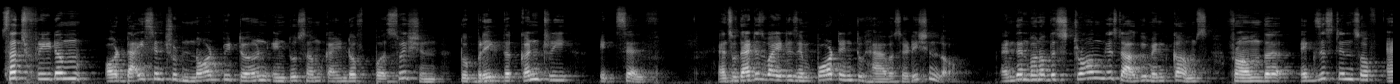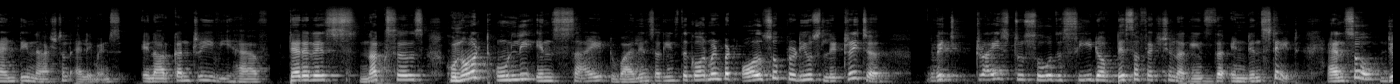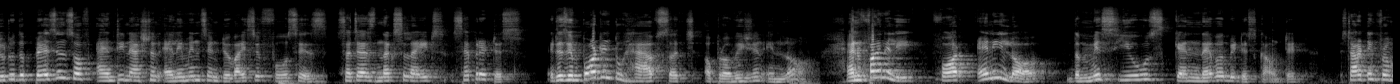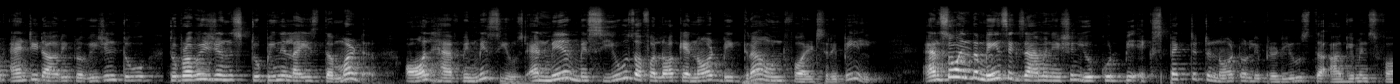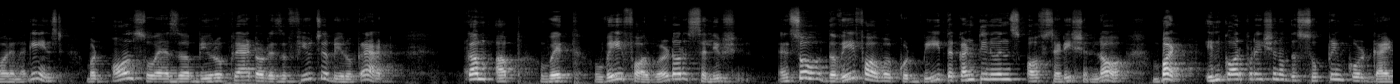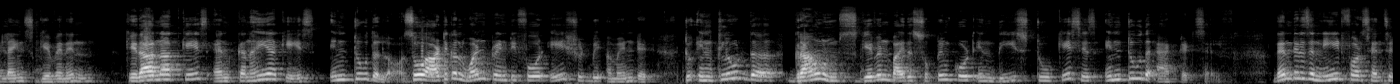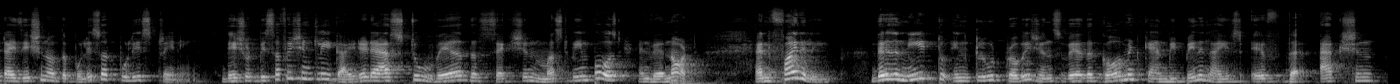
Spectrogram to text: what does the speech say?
Such freedom or dissent should not be turned into some kind of persuasion to break the country itself. And so that is why it is important to have a sedition law. And then one of the strongest argument comes from the existence of anti-national elements. In our country, we have terrorists, Naxals, who not only incite violence against the government, but also produce literature which tries to sow the seed of disaffection against the Indian state. And so, due to the presence of anti-national elements and divisive forces such as Naxalites, separatists, it is important to have such a provision in law. And finally, for any law, the misuse can never be discounted. Starting from anti-dowry provision to, to provisions to penalize the murder, all have been misused and mere misuse of a law cannot be ground for its repeal. And so in the mains examination, you could be expected to not only produce the arguments for and against, but also as a bureaucrat or as a future bureaucrat, come up with way forward or solution. And so the way forward could be the continuance of sedition law, but incorporation of the Supreme Court guidelines given in Kedarnath case and Kanhaiya case into the law. So Article 124A should be amended to include the grounds given by the Supreme Court in these two cases into the Act itself. Then there is a need for sensitization of the police or police training. They should be sufficiently guided as to where the section must be imposed and where not. And finally, there is a need to include provisions where the government can be penalized if the action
